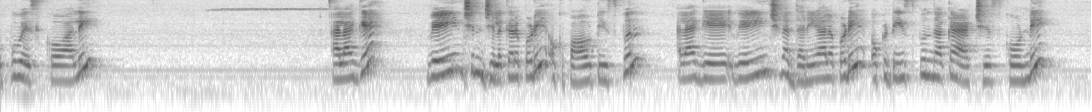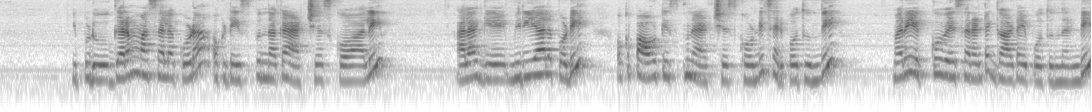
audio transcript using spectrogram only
ఉప్పు వేసుకోవాలి. అలాగే వేయించిన జీలకర్ర పొడి ఒక పావు టీ స్పూన్ అలాగే వేయించిన ధనియాల పొడి ఒక టీ స్పూన్ దాకా యాడ్ చేసుకోండి. ఇప్పుడు గరం మసాలా కూడా ఒక టీ స్పూన్ దాకా యాడ్ చేసుకోవాలి. అలాగే మిరియాల పొడి ఒక పావు టీ స్పూన్ యాడ్ చేసుకోండి సరిపోతుంది. మరి ఎక్కువ వేసారంటే ఘాట్ అయిపోతుందండి.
